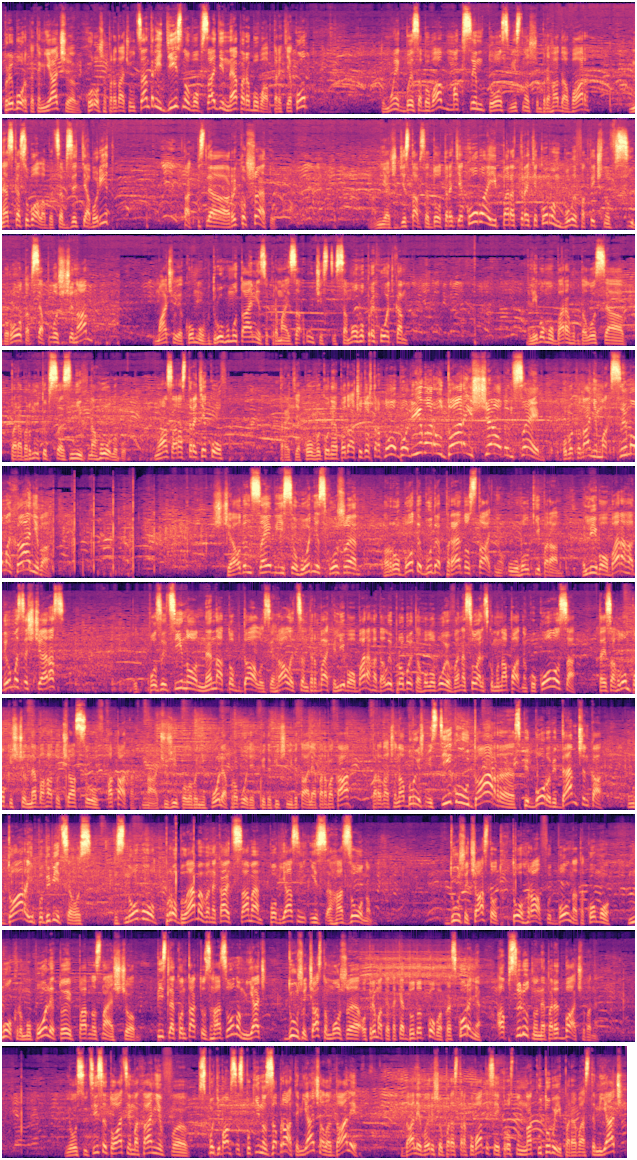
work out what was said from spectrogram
приборкати м'яч. Хороша передача у центрі. Дійсно, в офсайді не перебував Третьяков. Тому якби забивав Максим, то, звісно ж, бригада ВАР не скасувала би це взяття воріт. Так, після рикошету. М'яч дістався до Третьякова, і перед Третьяковим були фактично всі ворота, вся площина. Матч, у якому в другому таймі, зокрема й за участі самого Приходька, лівому берегу вдалося перевернути все з ніг на голову. Ну а зараз Третьяков. Третьяков виконує подачу до штрафного Болівар. Удар і ще один сейв у виконанні Максима Механіва. Ще один сейв. І сьогодні, схоже, роботи буде предостатньо у голкіпера лівого берега. Дивимося ще раз. Позиційно не надто вдало зіграли центрбеки лівого берега, дали пробити головою венесуельському нападнику колоса. Та й загалом поки що небагато часу в атаках на чужій половині поля проводять підопічні Віталія Первака. Передача на ближню стійку. Удар з підбору від Демченка. Удар. І подивіться, ось знову проблеми виникають саме пов'язані із газоном. Дуже часто, от хто грав футбол на такому мокрому полі, той певно знає, що після контакту з газоном м'яч дуже часто може отримати таке додаткове прискорення, абсолютно непередбачуване. І ось у цій ситуації Механів е, сподівався спокійно забрати м'яч, але далі, далі вирішив перестрахуватися і просто на кутовий перевести м'яч.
